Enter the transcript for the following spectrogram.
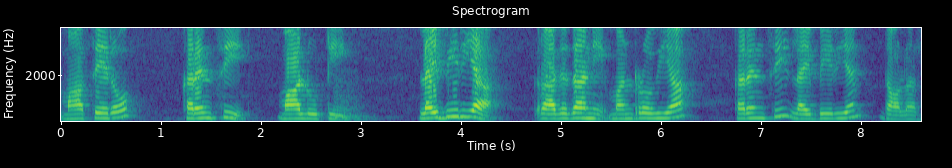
మాసేరో కరెన్సీ మాలూటి లైబీరియా రాజధాని మన్రోవియా కరెన్సీ లైబేరియన్ డాలర్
